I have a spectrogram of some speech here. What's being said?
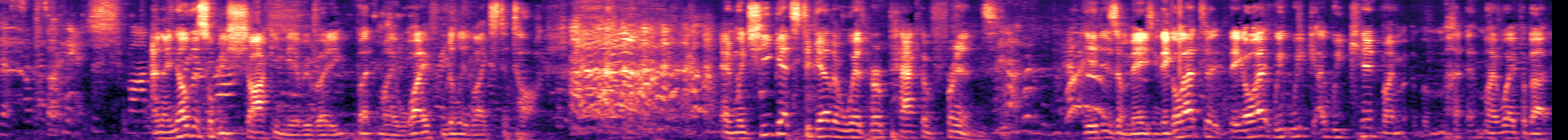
Yes. So okay. Shh, Mom. And I know this will be shocking to everybody, but my wife really likes to talk. And when she gets together with her pack of friends, it is amazing. They go out to, they go out, we, we, uh, we kid my, my, my wife about,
